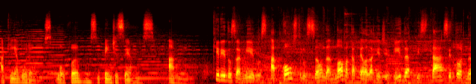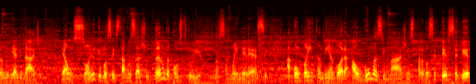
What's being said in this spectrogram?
a quem adoramos, louvamos e bendizemos. Amém. Queridos amigos, a construção da nova capela da Rede Vida está se tornando realidade. É um sonho que você está nos ajudando a construir. Nossa mãe merece. Acompanhe também agora algumas imagens para você perceber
